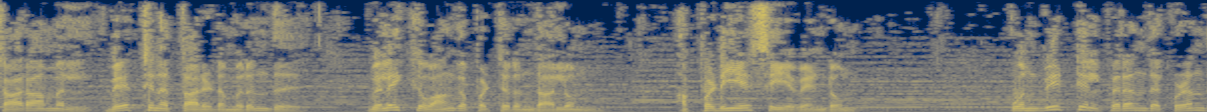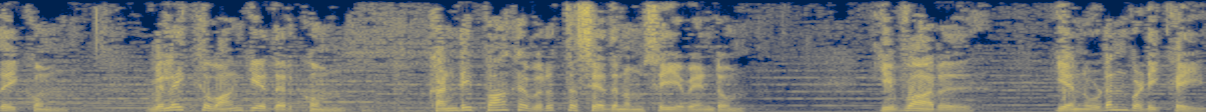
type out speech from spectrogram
சாராமல் வேற்றினத்தாரிடமிருந்து விலைக்கு வாங்கப்பட்டிருந்தாலும் அப்படியே செய்ய வேண்டும். உன் வீட்டில் பிறந்த குழந்தைக்கும் விலைக்கு வாங்கியதற்கும் கண்டிப்பாக விருத்த சேதனம் செய்ய வேண்டும். இவ்வாறு என் உடன்படிக்கை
